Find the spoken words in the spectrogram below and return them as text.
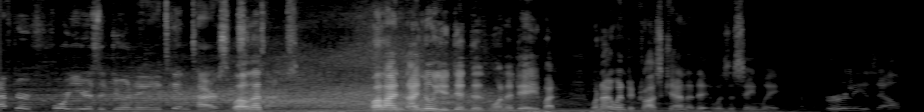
after four years of doing it, it's getting tiresome. Well, sometimes. Well, I, I knew you did the one a day, but when I went across Canada, it was the same way. Early as hell.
